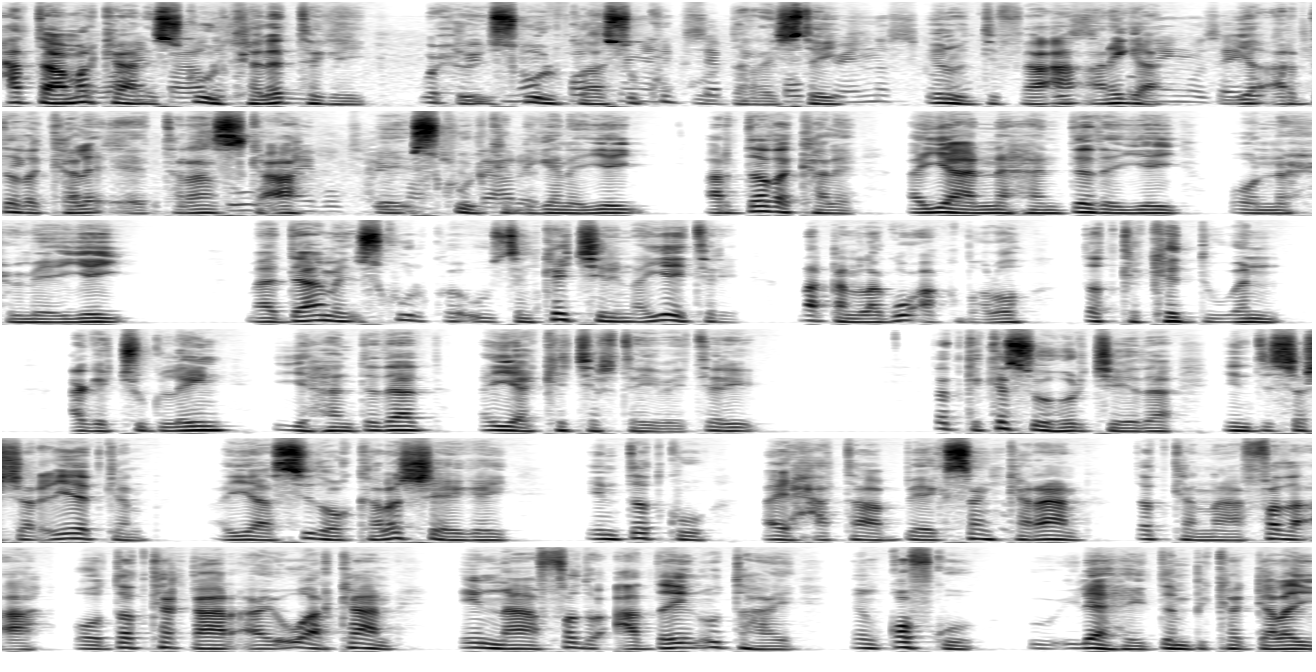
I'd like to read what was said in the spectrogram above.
Xataa markaan iskuul kala tegay wuxuu iskuulkaasi ku guuldaraystay inuu difaaco aniga iyo ardada kale ee taranska ah ee iskuulka dhiganayay. Ardada kale ayaa na handadayey oo na xumeeyey maadaama iskuulka uusan ka jirin ayay tiri dhaqan lagu aqbalo dadka ka duwan. Cagajuglayn iyo handadaad ayaa ka jirtay bay tiri. Dadka ka soo horjeeda hindisa sharciyeedkan ayaa sidoo kale sheegay in dadku ay xataa beegsan karaan dadka naafada ah oo dadka qaar ay u arkaan in naafadu caddayn u tahay in qofku uu ilaahay dembi ka galay.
